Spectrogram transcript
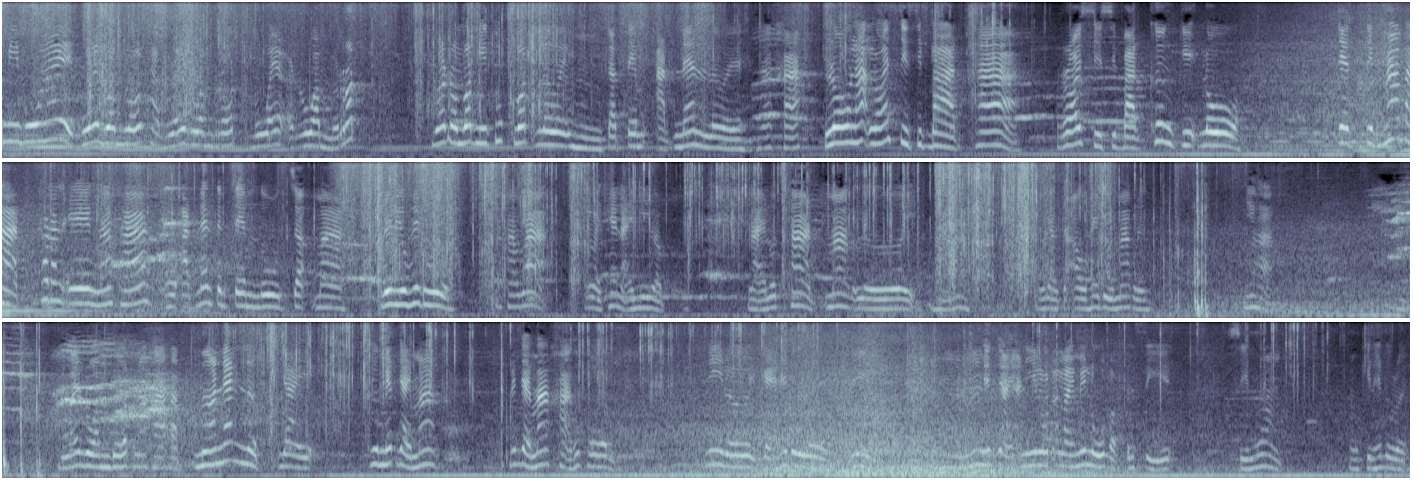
จะมีบวยบวยรวมรสค่ะบวยรวมรสบวยรวมรสบวยรวมรสมีทุกรสเลยอืจัดเต็มอัดแน่นเลยนะคะ โลละ 140 บาทค่ะ140 บาท ครึ่งกิโล 75 บาท เท่านั้นเองนะคะโอ้อัดแน่นเต็มๆดูจะมารีวิวให้ดูนะคะว่าอร่อยแค่ไหนมีแบบหลายรสชาติมากเลยอืมหนูอยากจะ เอาให้ดูมากเลย นี่ค่ะบวยรวมรสนะคะ แบบเนื้อแน่นหนึบใหญ่ คือเม็ดใหญ่มาก เม็ดใหญ่มากค่ะทุกคน นี่เลย แกะให้ดูเลยนี่เม็ดใหญ่อันนี้รสอะไรไม่รู้แบบเป็นสี สีม่วงลองกินให้ดูเลย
